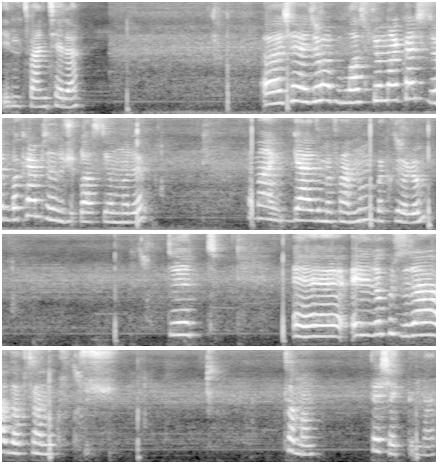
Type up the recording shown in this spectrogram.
Lütfen içeri. Ee, şey acaba bu lasyonlar kaç lira? Bakar mısınız vücut lasyonları? Hemen geldim efendim. Bakıyorum. Dıt. Ee, 59 lira 99 kuruş. Tamam. Teşekkürler.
